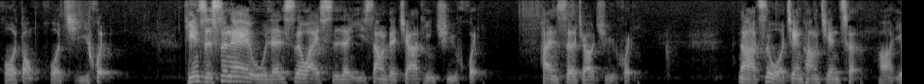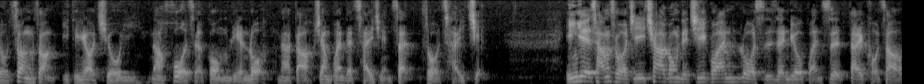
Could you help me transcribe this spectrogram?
活动或集会，停止室内五人、室外十人以上的家庭聚会和社交聚会。那自我健康监测啊，有状况一定要就医，那或者跟我们联络，那到相关的裁剪站做裁剪。营业场所及洽公的机关落实人流管制，戴口罩，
